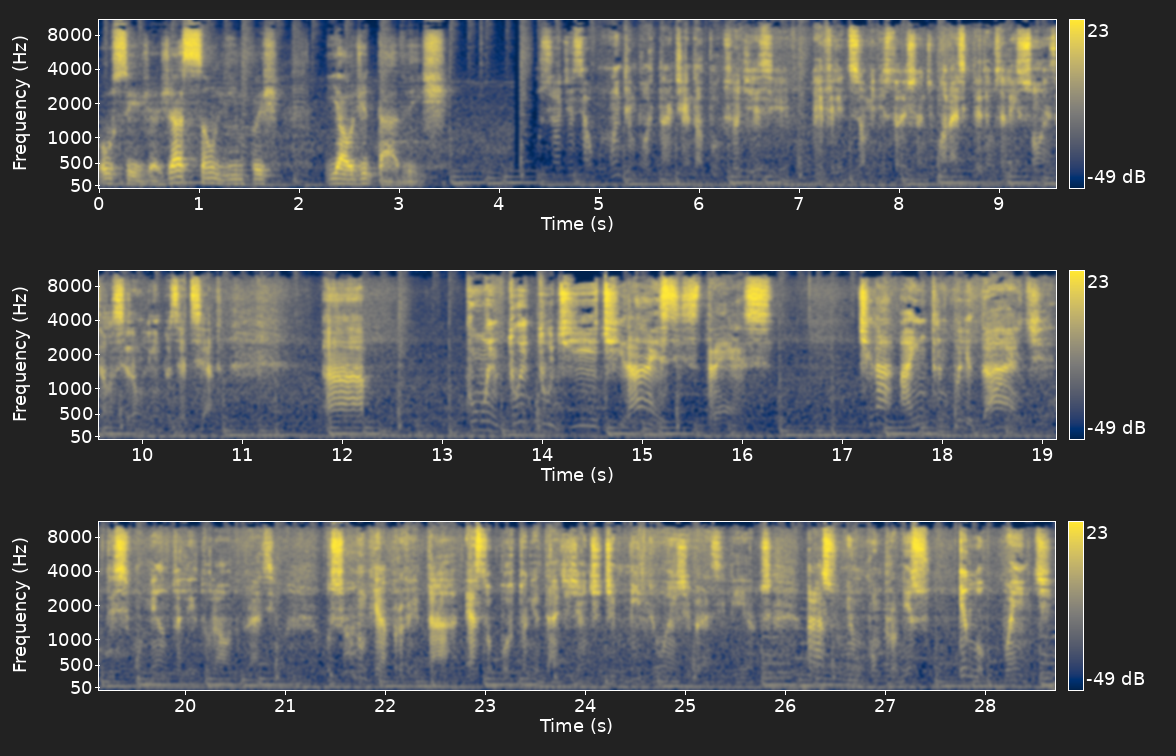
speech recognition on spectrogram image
ou seja, já são limpas e auditáveis. O senhor disse algo muito importante ainda há pouco. O senhor disse, referente ao ministro Alexandre de Moraes, que teremos eleições, elas serão limpas, etc. Ah, com o intuito de tirar esse estresse, tirar a intranquilidade desse momento eleitoral no Brasil. O senhor não quer aproveitar essa oportunidade diante de milhões de brasileiros para assumir um compromisso eloquente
